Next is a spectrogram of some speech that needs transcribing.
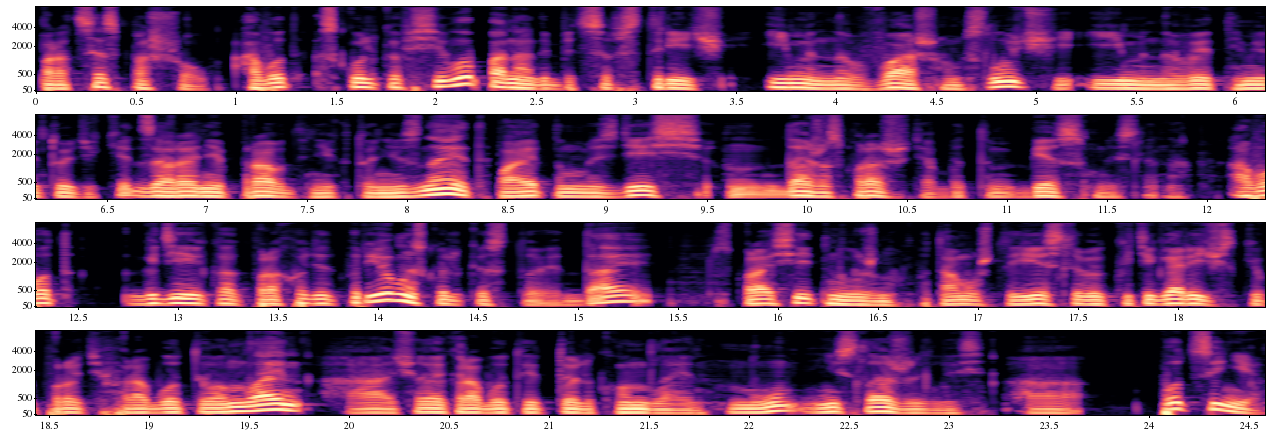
процесс пошел. А вот сколько всего понадобится встреч именно в вашем случае и именно в этой методике, это заранее, правда, никто не знает, поэтому здесь даже спрашивать об этом бессмысленно. А вот где и как проходит прием и сколько стоит, да, спросить нужно. Потому что если вы категорически против работы онлайн, а человек работает только онлайн, ну, не сложилось. А по цене.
